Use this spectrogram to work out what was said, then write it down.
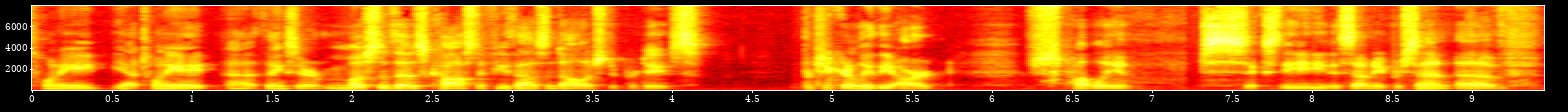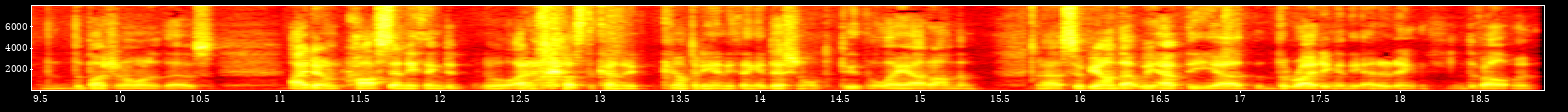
twenty, yeah, twenty eight uh, things here. Most of those cost a few thousand dollars to produce, particularly the art, which is probably sixty to seventy percent of the budget on one of those. I don't cost anything to. Well, I don't cost the kind of company anything additional to do the layout on them. Uh, so beyond that, we have the uh, the writing and the editing development.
